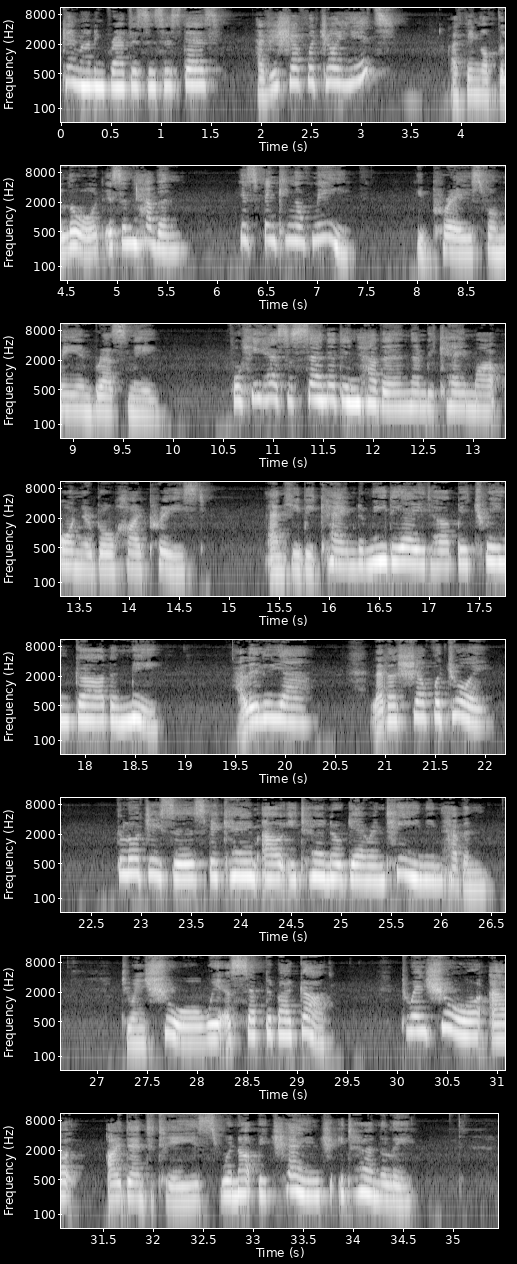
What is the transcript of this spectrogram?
Good morning, brothers and sisters. Have you shouted for joy yet? I think of the Lord is in heaven. He's thinking of me. He prays for me and bless me. For he has ascended in heaven and became my honorable high priest. And he became the mediator between God and me. Hallelujah. Let us shout for joy. The Lord Jesus became our eternal guarantee in heaven to ensure we're accepted by God to ensure our identities will not be changed eternally.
